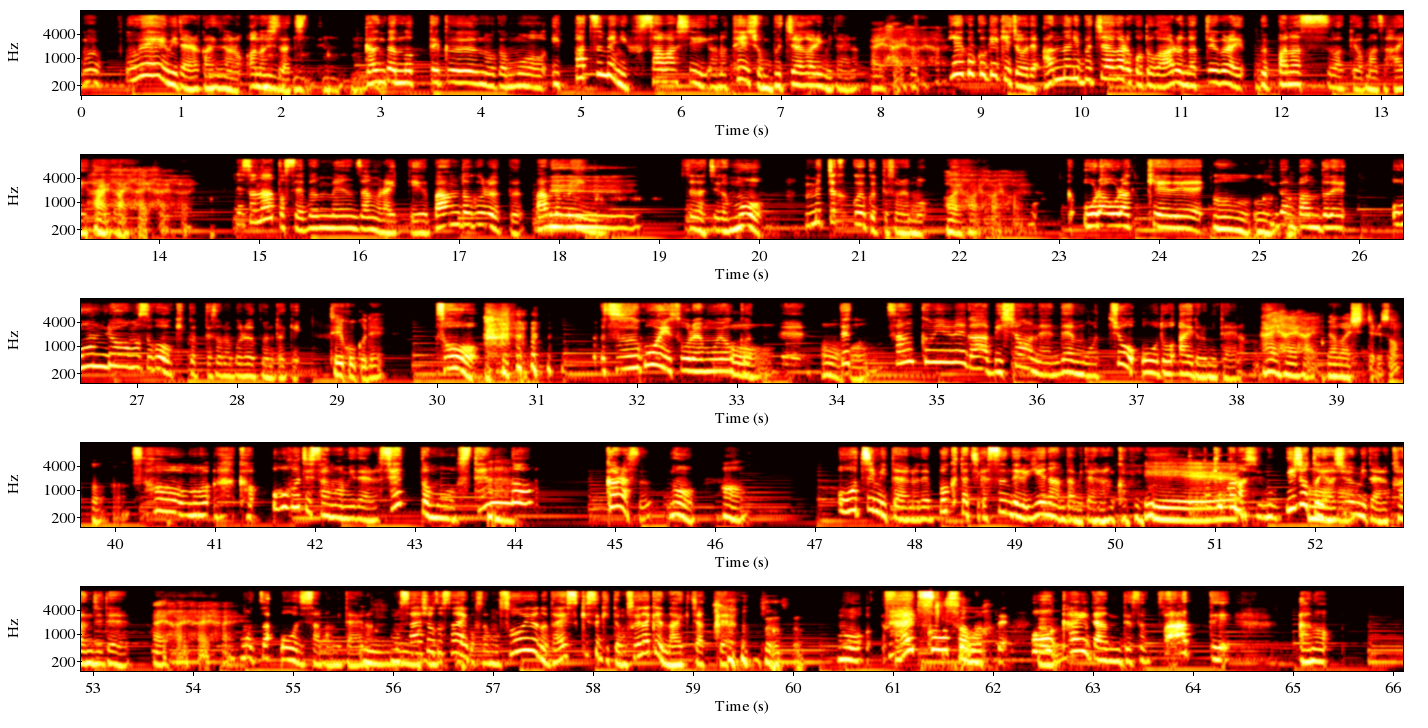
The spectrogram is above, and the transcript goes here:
う、もう、ウェイみたいな感じなの、あの人たちって。うんうんうんガンガン乗ってくのがもう一発目にふさわしいあのテンションぶち上がりみたいな。はいはいはいはい。帝国劇場であんなにぶち上がることがあるんだっていうぐらいぶっ放すわけよ、まずハイハイが。はいはいはいはいはい。で、その後セブンメン侍っていうバンドグループ、バンドメインのン人たちがもうめっちゃかっこよくってそれも。はいはいはいはい。オラオラ系で、うんうんガンバンドで音量もすごい大きくってそのグループの時。帝国で？そう。すごいそれもよくって。でうんうん3組目が美少年でもう超王道アイドルみたいな。はいはいはい。名前知ってるぞ。うんうんそう、もうなんか王子様みたいな。セットもステンドガラスのはお家みたいので僕たちが住んでる家なんだみたいななんかもう、え解き放し、もう美女と野獣みたいな感じで、はいはいはいはい。もうザ王子様みたいな。うんもう最初と最後さ、もうそういうの大好きすぎてもうそれだけで泣いちゃって。もう最高と思って。大階段でさ、バーって、あの、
